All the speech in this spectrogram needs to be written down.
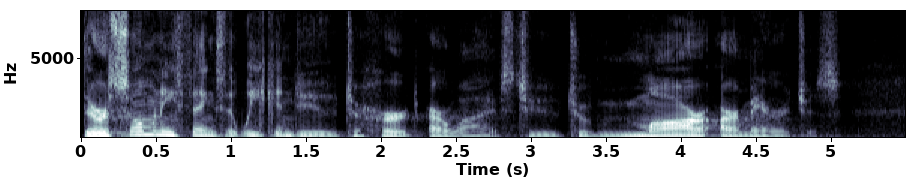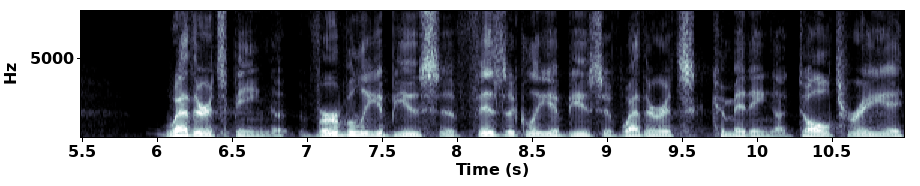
there are so many things that we can do to hurt our wives, to, to mar our marriages whether it's being verbally abusive, physically abusive, whether it's committing adultery.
